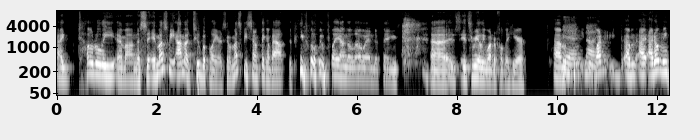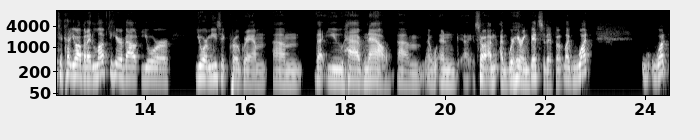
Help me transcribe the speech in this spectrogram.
I totally am on the same. It must be. I'm a tuba player, so it must be something about the people who play on the low end of things. Uh, it's it's really wonderful to hear. Um, yeah, no. what, um, I, I don't mean to cut you off, but I'd love to hear about your your music program um, that you have now. Um, and, and uh, so I'm, I'm, we're hearing bits of it, but like what what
